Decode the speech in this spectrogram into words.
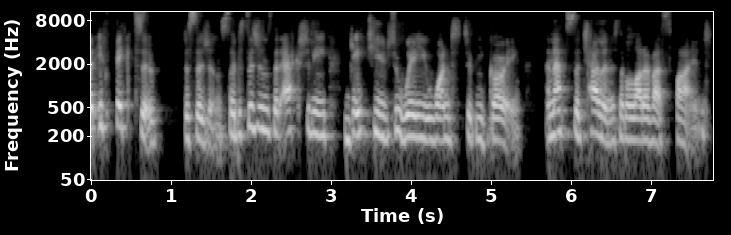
but effective decisions. So decisions that actually get you to where you want to be going. And that's the challenge that a lot of us find.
